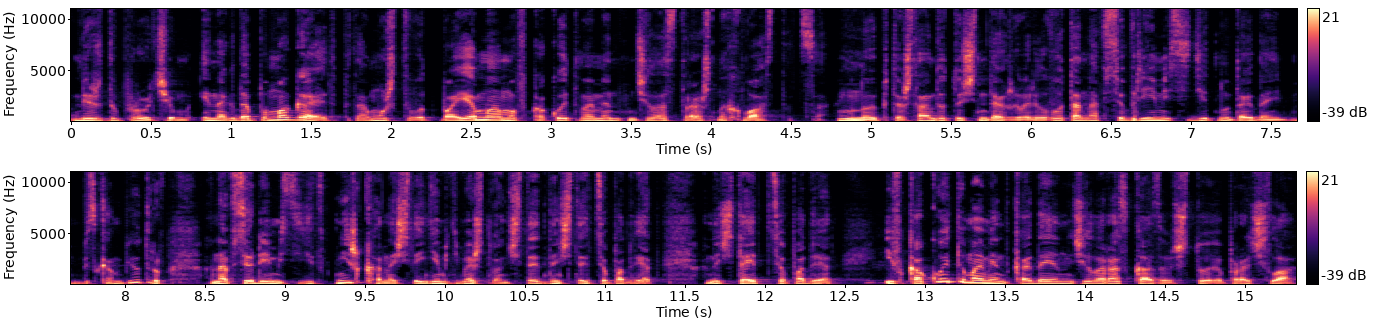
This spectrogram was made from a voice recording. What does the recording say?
между прочим, иногда помогает, потому что вот моя мама в какой-то момент начала страшно хвастаться мной, потому что она точно так же говорила, вот она все время сидит, ну тогда без компьютеров, она все время сидит в книжках, она читает, я не понимаю, что она читает, она читает все подряд, она читает все подряд. И в какой-то момент, когда я начала рассказывать, что я прочла,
